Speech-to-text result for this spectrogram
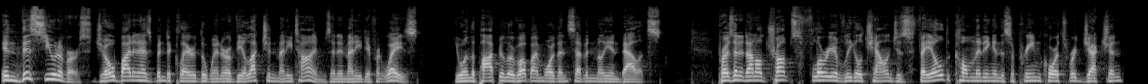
In this universe, Joe Biden has been declared the winner of the election many times and in many different ways. He won the popular vote by more than 7 million ballots. President Donald Trump's flurry of legal challenges failed, culminating in the Supreme Court's rejection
